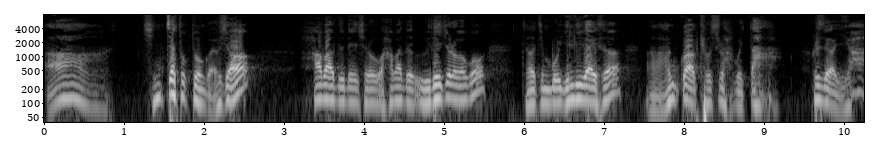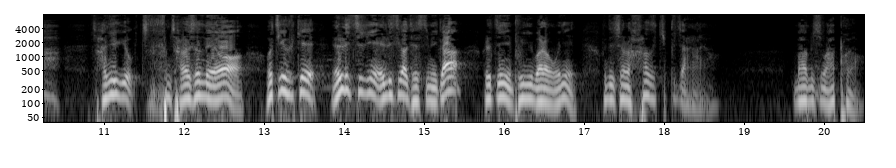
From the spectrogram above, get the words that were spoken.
아, 진짜 똑똑한 거예요. 그죠? 하버드 대 졸업하고 하버드 의대 졸업하고 저 지금 뭐 인류대학에서 어, 안과 교수를 하고 있다. 그래서 내가 이야 자녀 교육 참 잘하셨네요. 어떻게 그렇게 엘리트 중에 엘리트가 됐습니까? 그랬더니 부인이 말하고 보니 근데 저는 하나도 기쁘지 않아요. 마음이 좀 아파요.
